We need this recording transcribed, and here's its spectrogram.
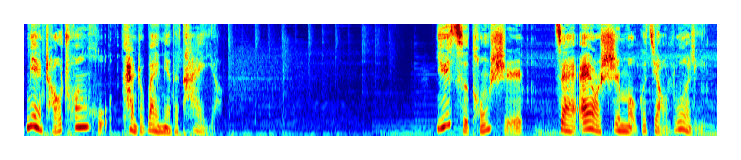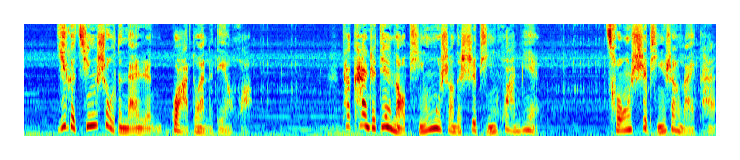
面朝窗户看着外面的太阳。与此同时，在埃尔市某个角落里，一个精瘦的男人挂断了电话。他看着电脑屏幕上的视频画面，从视频上来看，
